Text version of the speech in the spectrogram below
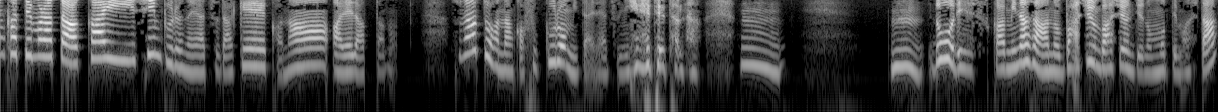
に買ってもらった赤いシンプルなやつだけかな。あれだったの。その後はなんか袋みたいなやつに入れてたな。うん。うん。どうですか？皆さんあのバシュンバシュンっていうの持ってました？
